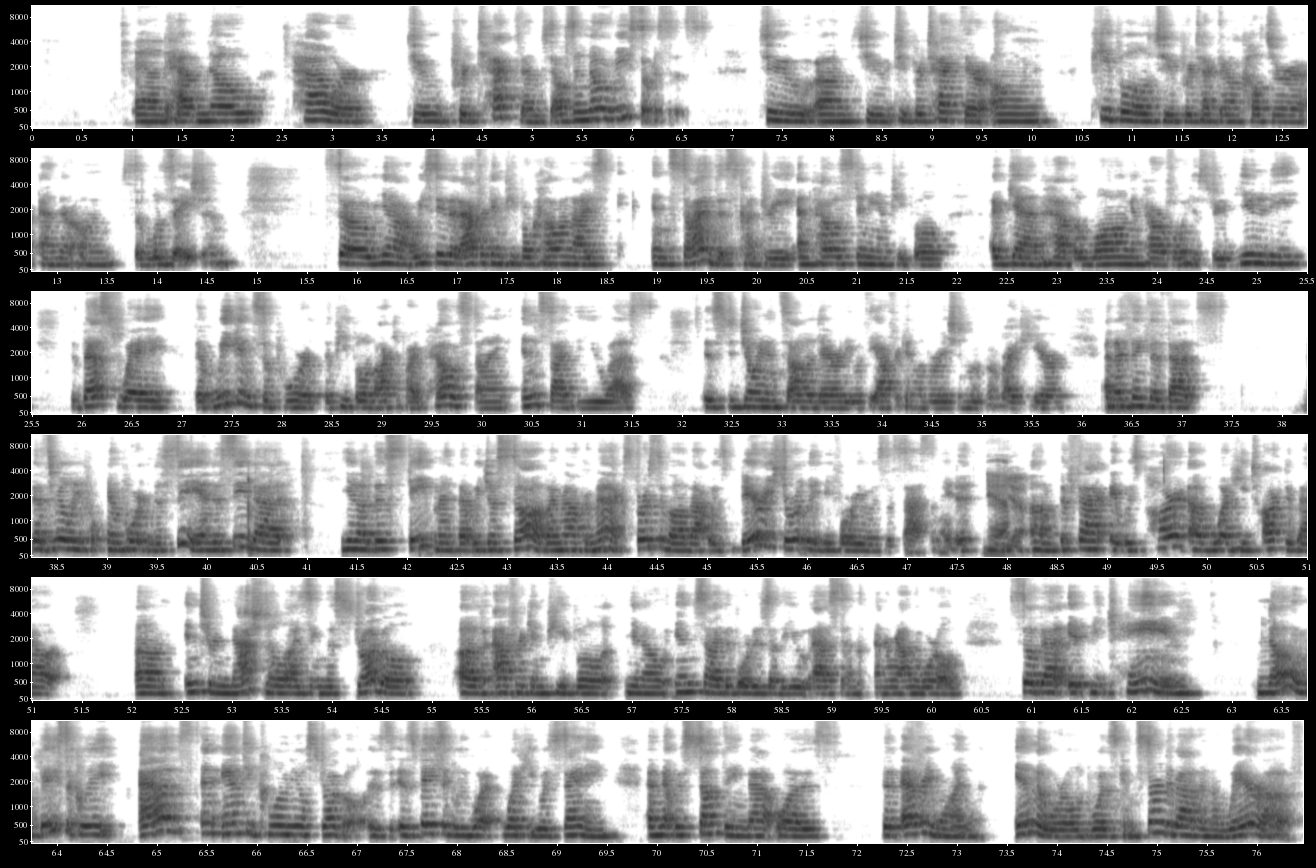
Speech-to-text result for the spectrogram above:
and have no power to protect themselves and no resources to um, to to protect their own people to protect their own culture and their own civilization. So, yeah, we see that African people colonized inside this country and Palestinian people, again, have a long and powerful history of unity. The best way that we can support the people of occupied Palestine inside the US is to join in solidarity with the African liberation movement right here. And I think that that's that's really important to see and to see that you know this statement that we just saw by malcolm x first of all that was very shortly before he was assassinated yeah, yeah. Um, the fact it was part of what he talked about um, internationalizing the struggle of african people you know inside the borders of the us and, and around the world so that it became known basically as an anti-colonial struggle is, is basically what, what he was saying. And that was something that was that everyone in the world was concerned about and aware of.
